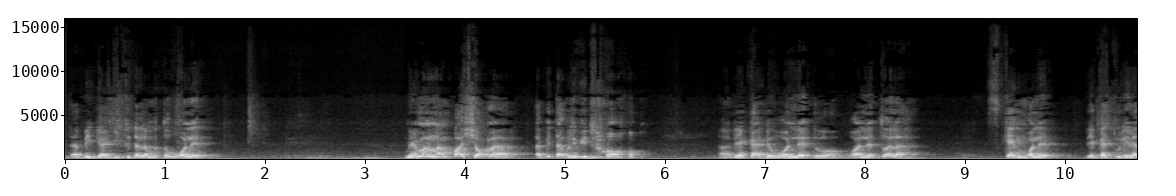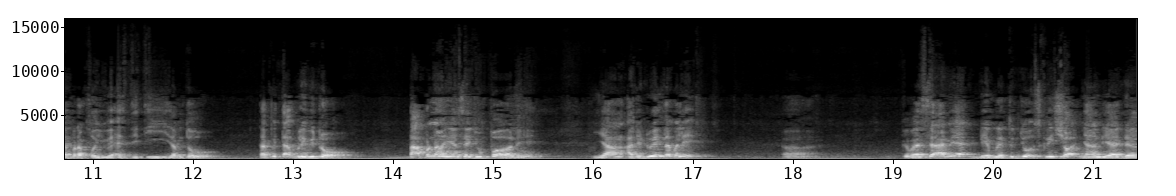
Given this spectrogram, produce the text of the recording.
tapi gaji tu dalam bentuk wallet. Memang nampak shock lah, tapi tak boleh withdraw. Ha, dia akan ada wallet tu, wallet tu adalah scam wallet. Dia akan tulis lah berapa USDT macam tu. Tapi tak boleh withdraw. Tak pernah yang saya jumpa ni yang ada duit lah balik. Ha. Kebiasaan dia, dia boleh tunjuk screenshot yang dia ada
